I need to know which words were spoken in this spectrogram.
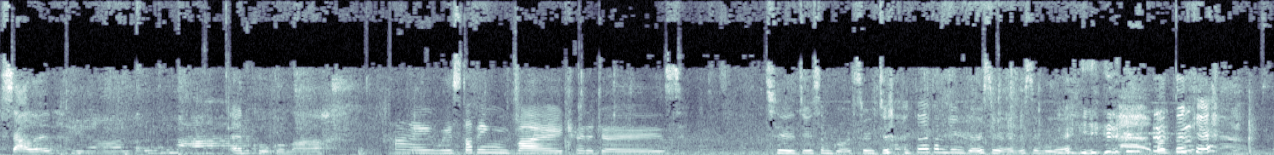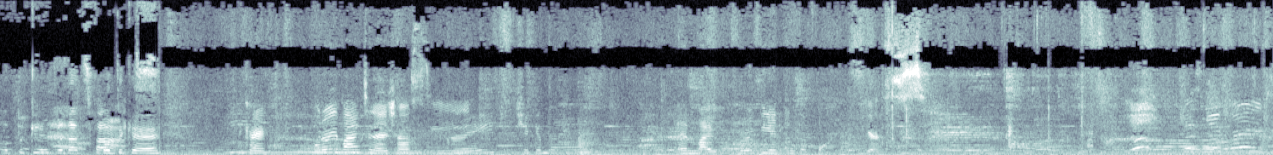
salad? Yeah. And kuguma. Hi, we're stopping by Trader Joe's to do some grocery. Dude, I feel like I'm doing grocery every single day. 어떡해? 어떡해, but that's fast. 어떡해? Okay, what are we buying today, Chelsea? Grapes, chicken broth, and my Peruvian intercorn. Yes. That's my grapes.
